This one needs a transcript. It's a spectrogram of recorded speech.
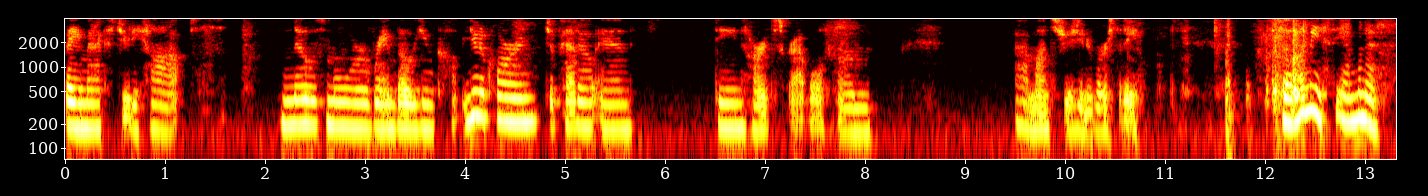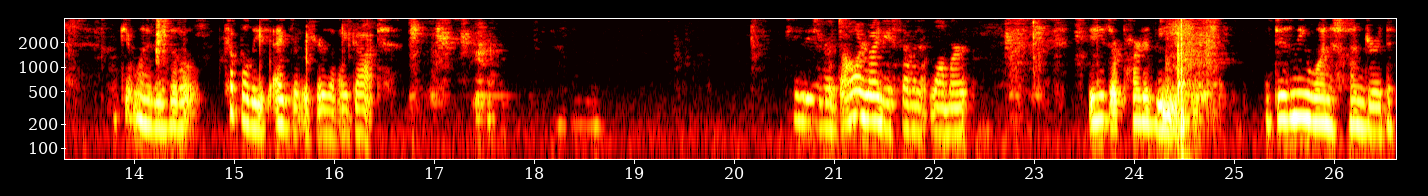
Baymax, Judy Hopps, Knowsmore, Rainbow Unicorn, Geppetto, and Dean Hardscrabble from uh, Monsters University. So let me see. I'm gonna get one of these little couple of these eggs over here that I got. Okay, these are $1.97 at Walmart. These are part of the Disney 100.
